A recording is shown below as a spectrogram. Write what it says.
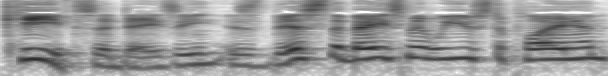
Keith, said Daisy, is this the basement we used to play in?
